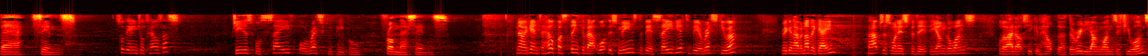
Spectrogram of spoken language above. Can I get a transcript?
their sins. That's what the angel tells us. Jesus will save or rescue people from their sins. Now, again, to help us think about what this means to be a Saviour, to be a rescuer, we're going to have another game. Perhaps this one is for the, the younger ones. Although adults, you can help the, the really young ones if you want.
